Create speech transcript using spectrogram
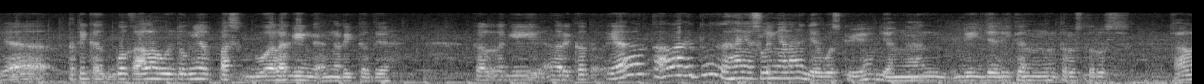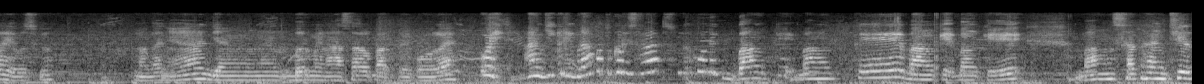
Ya ketika gue kalah untungnya pas gue lagi nggak nge-record ya kalau lagi record ya kalah itu hanya selingan aja bosku ya. Jangan dijadikan terus-terus. Kalah ya bosku. Makanya jangan bermain asal pakai pola wih anjing kali berapa tuh kali 100 udah bangke bangke bangke bangke. Bangsat hancur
